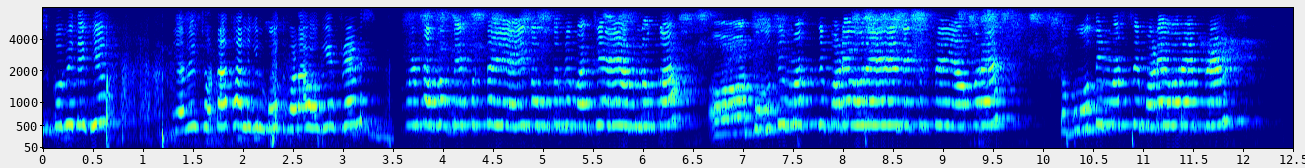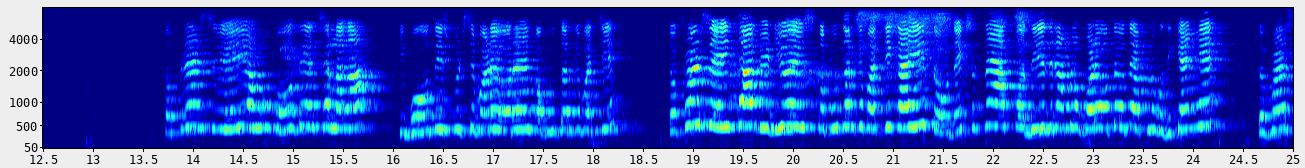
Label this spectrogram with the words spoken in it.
इसको भी देखिए। ये भी छोटा था, लेकिन बहुत बड़ा हो गया फ्रेंड्स फ्रेंड्स आप लोग देख सकते हैं, यही कबूतर के बच्चे हैं हम लोग का। और बहुत ही मस्त से बड़े हो रहे हैं, देख सकते हैं यहाँ पर है। तो बहुत ही मस्त से बड़े हो रहे हैं फ्रेंड्स तो फ्रेंड्स यही हमको बहुत ही अच्छा लगा कि बहुत ही स्पीड से बड़े हो रहे हैं कबूतर के बच्चे। तो फ्रेंड्स यही था वीडियो इस कबूतर के बच्चे का ही। तो देख सकते हैं आपको धीरे धीरे हम लोग बड़े होते होते आप लोग को दिखाएँगे। तो फ्रेंड्स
